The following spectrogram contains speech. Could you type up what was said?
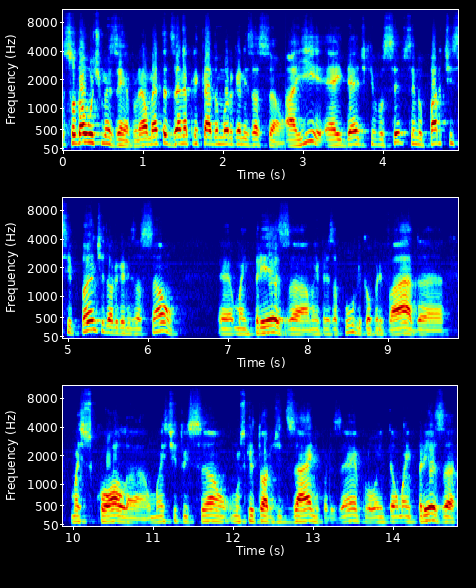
Só dar um último exemplo, né? O meta-design aplicado a uma organização. Aí é a ideia de que você, sendo participante da organização, é, uma empresa, uma empresa pública ou privada, uma escola, uma instituição, um escritório de design, por exemplo, ou então uma empresa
